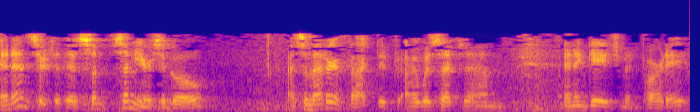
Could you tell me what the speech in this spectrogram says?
In answer to this, some, some years ago, as a matter of fact, it, I was at um, an engagement party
